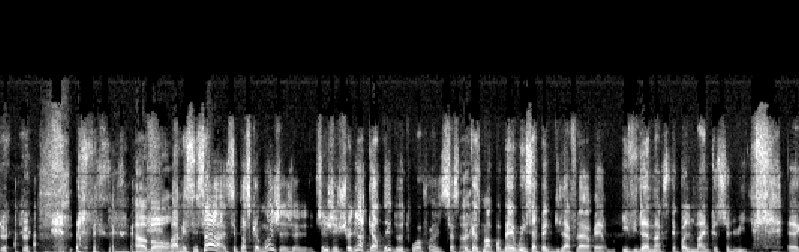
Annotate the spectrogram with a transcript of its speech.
ah bon? Ah, mais c'est ça. C'est parce que moi, je, je, tu sais, je suis allé regarder deux, trois fois. Ça se peut quasiment pas. Ben oui, il s'appelle Guy Lafleur. Évidemment que ce n'était pas le même que celui euh,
